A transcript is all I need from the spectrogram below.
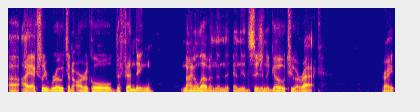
uh, I actually wrote an article defending 9 11 and the, and the decision to go to Iraq. right?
